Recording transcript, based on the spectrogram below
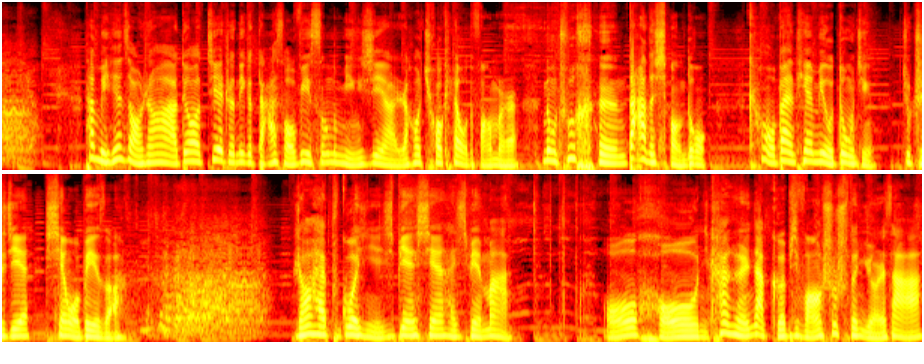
她每天早上啊都要借着那个打扫卫生的名义啊，然后敲开我的房门，弄出很大的响动，看我半天没有动静，就直接掀我被子啊。然后还不过瘾，一边掀还一边骂。”哦吼！你看看人家隔壁王叔叔的女儿咋？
